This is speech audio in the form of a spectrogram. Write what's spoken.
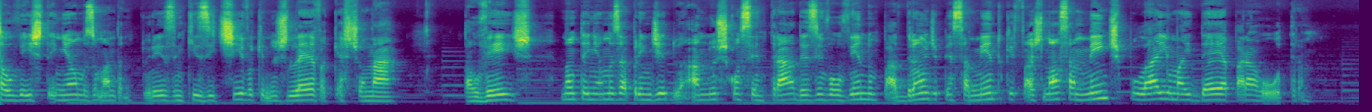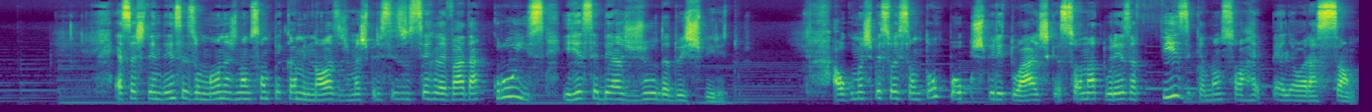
Talvez tenhamos uma natureza inquisitiva que nos leva a questionar. Talvez não tenhamos aprendido a nos concentrar desenvolvendo um padrão de pensamento que faz nossa mente pular de uma ideia para outra. Essas tendências humanas não são pecaminosas, mas precisam ser levadas à cruz e receber ajuda do Espírito. Algumas pessoas são tão pouco espirituais que a sua natureza física não só repele a oração,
